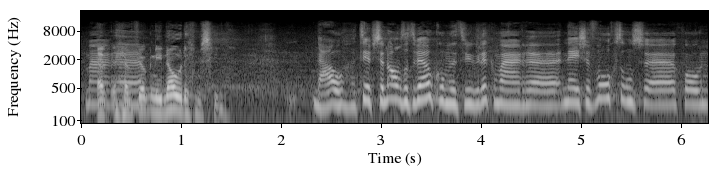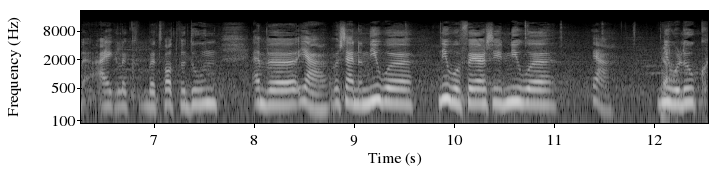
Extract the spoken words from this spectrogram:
Maar, heb, heb je ook niet nodig misschien? Nou, tips zijn altijd welkom natuurlijk. Maar eh, nee, ze volgt ons eh, gewoon eigenlijk met wat we doen. En we, ja, we zijn een nieuwe, nieuwe versie, een nieuwe, ja, nieuwe look.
